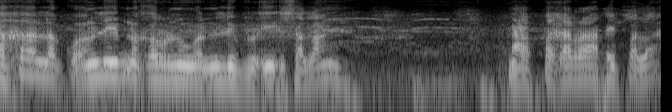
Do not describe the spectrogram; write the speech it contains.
akala ko ang lihim na karunungan ng libro, iisa lang. Napakarami pala.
